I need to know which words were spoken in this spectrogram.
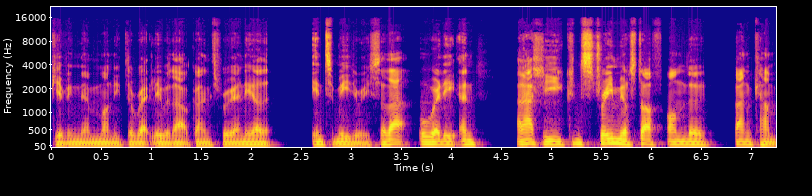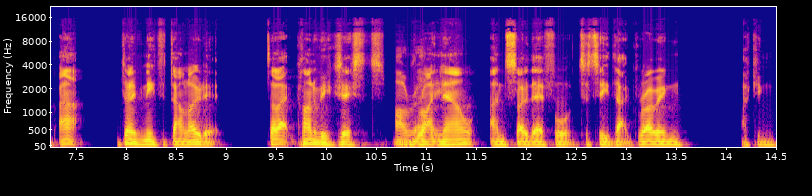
giving them money directly without going through any other intermediary. So that already and and actually you can stream your stuff on the Bandcamp app. You don't even need to download it. So that kind of exists Already. right now, and so therefore to see that growing, I can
